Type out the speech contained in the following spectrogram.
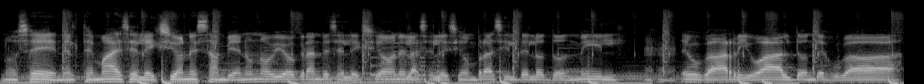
no sé, en el tema de selecciones también uno vio grandes selecciones, la selección Brasil de los 2000, de jugaba Rival, donde jugaba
